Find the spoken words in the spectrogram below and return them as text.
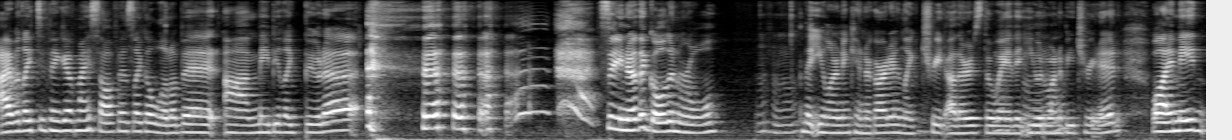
I would like to think of myself as like a little bit, um, maybe like Buddha. so you know the golden rule mm-hmm. that you learn in kindergarten, like treat others the way mm-hmm. that you would want to be treated. Well, I made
